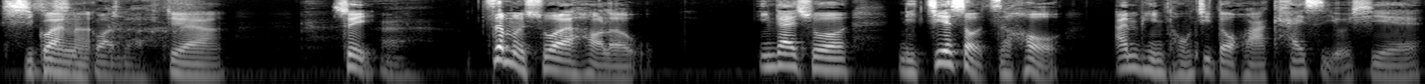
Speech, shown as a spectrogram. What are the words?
习惯了，习惯了。对啊，所以这么说来好了，应该说你接手之后，安平同济豆花开始有一些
